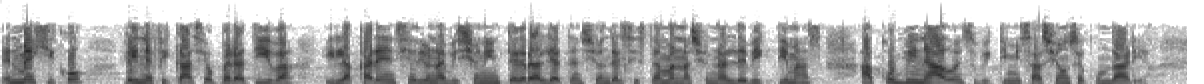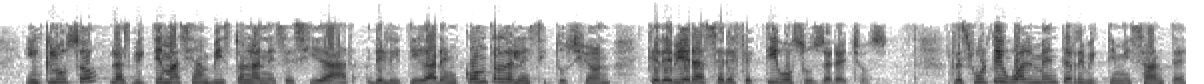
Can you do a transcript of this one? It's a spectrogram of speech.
En México, la ineficacia operativa y la carencia de una visión integral de atención del Sistema Nacional de Víctimas ha culminado en su victimización secundaria. Incluso las víctimas se han visto en la necesidad de litigar en contra de la institución que debiera hacer efectivos sus derechos. Resulta igualmente revictimizante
